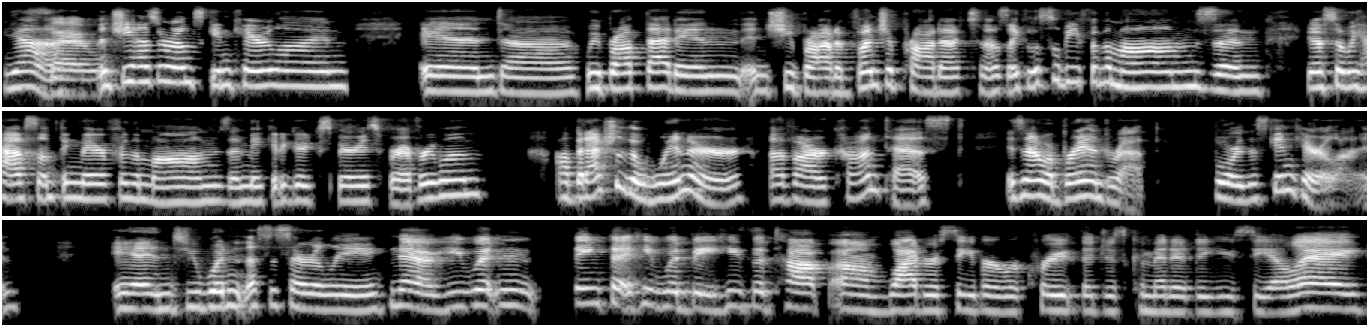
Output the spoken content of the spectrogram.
yeah So- and she has her own skincare line and uh we brought that in and she brought a bunch of products and I was like this will be for the moms and you know so we have something there for the moms and make it a good experience for everyone uh, but actually the winner of our contest is now a brand rep for the skincare line and you wouldn't necessarily No, you wouldn't think that he would be. He's a top um, wide receiver recruit that just committed to UCLA.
